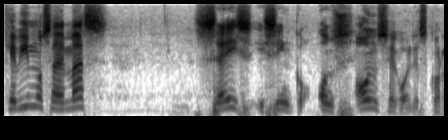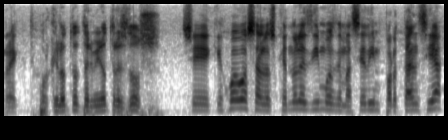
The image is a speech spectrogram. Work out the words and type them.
que vimos además 6 y 5, 11. 11 goles, correcto. Porque el otro terminó 3-2. Sí, que juegos a los que no les dimos demasiada importancia,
